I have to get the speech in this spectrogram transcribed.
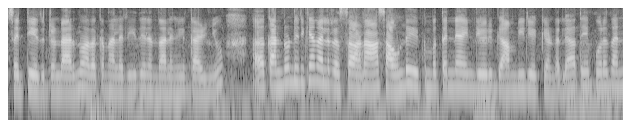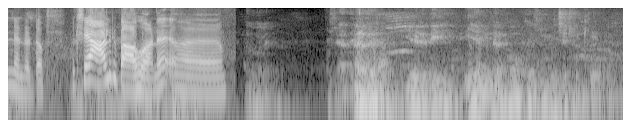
സെറ്റ് ചെയ്തിട്ടുണ്ടായിരുന്നു. അതൊക്കെ നല്ല രീതിയിൽ എന്താണെങ്കിലും കഴിഞ്ഞു. കണ്ടുകൊണ്ടിരിക്കാൻ നല്ല രസമാണ്. ആ സൗണ്ട് കേൾക്കുമ്പോൾ തന്നെ അതിന്റെ ഒരു ഗാംഭീര്യമൊക്കെ ഉണ്ടല്ലോ. അതേപോലെ തന്നെ ഉണ്ട് കേട്ടോ. പക്ഷേ ആളൊരു പാവമാണ്. എഴുതി എന്റെ പോക്കറ്റിൽ വെച്ചിട്ടുണ്ട്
